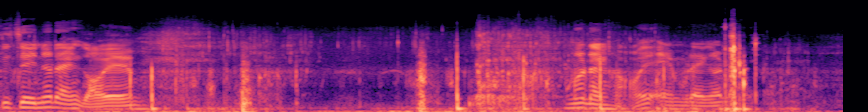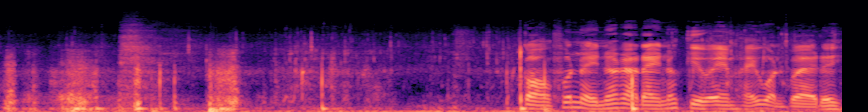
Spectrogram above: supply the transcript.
TJ nó đang gọi em. Nó đang hỏi em đang ở đâu. Còn phấn này nó ra đây nó kêu em hãy quành về đi.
